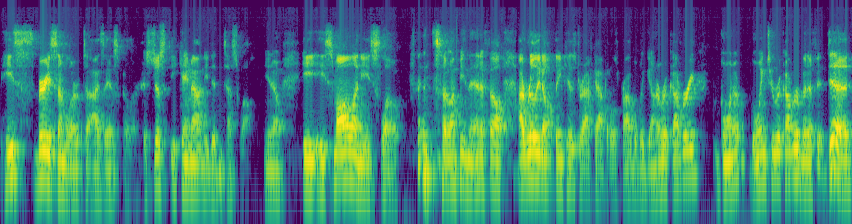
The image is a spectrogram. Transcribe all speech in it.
he's very similar to Isaiah Spiller. It's just he came out and he didn't test well. You know, he he's small and he's slow. and so I mean the NFL, I really don't think his draft capital is probably gonna recovery, going to going to recover. But if it did,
